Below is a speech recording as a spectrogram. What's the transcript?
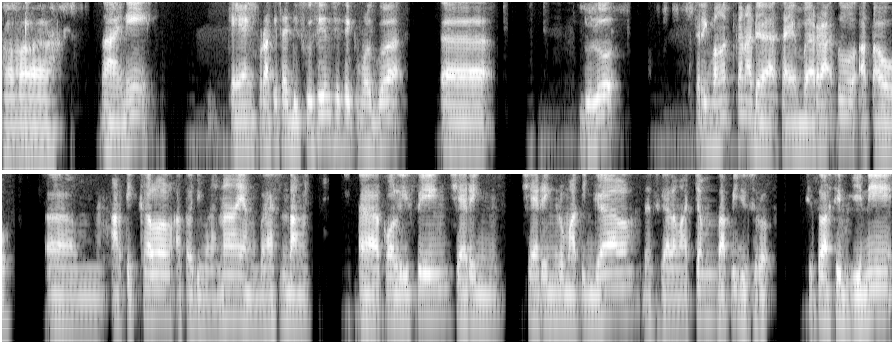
Ah, nah ini kayak yang pernah kita diskusin sih Fik, menurut gue uh, dulu sering banget kan ada sayembara tuh atau um, artikel atau di mana yang bahas tentang uh, co-living, sharing sharing rumah tinggal dan segala macam tapi justru situasi begini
